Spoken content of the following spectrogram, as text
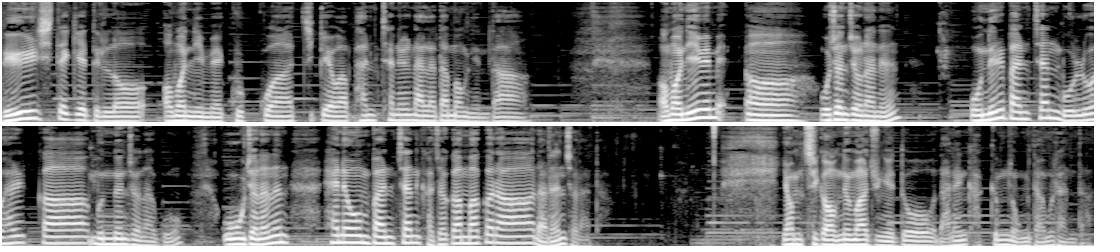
늘 시댁에 들러 어머님의 국과 찌개와 반찬을 날라다 먹는다. 어머님의 어, 오전 전화는 오늘 반찬 뭘로 할까 묻는 전화고 오후 전화는 해놓은 반찬 가져가 먹어라 라는 전화다. 염치가 없는 와중에도 나는 가끔 농담을 한다.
